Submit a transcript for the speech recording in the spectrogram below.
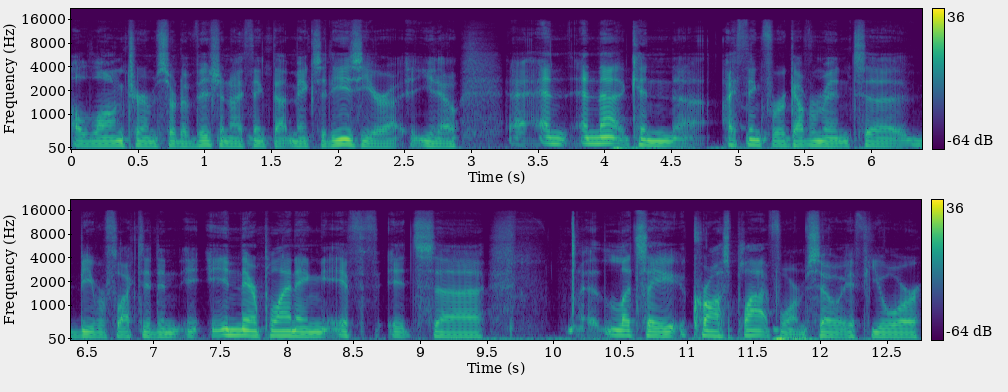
a long-term sort of vision, I think that makes it easier, uh, you know, and and that can, uh, I think, for a government be reflected in in their planning if it's let's say cross platform. So if you're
